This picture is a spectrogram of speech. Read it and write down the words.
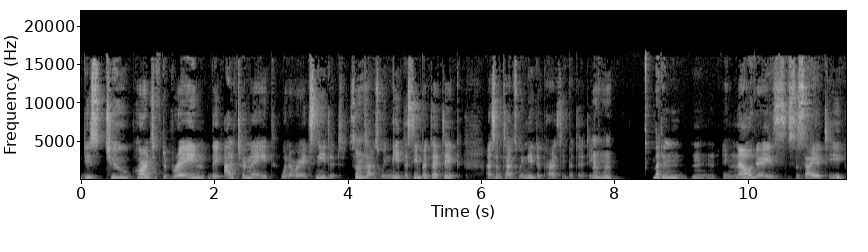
these two parts of the brain they alternate whenever it's needed. Mm-hmm. Sometimes we need the sympathetic, and sometimes we need the parasympathetic. Mm-hmm. But in, in in nowadays society,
